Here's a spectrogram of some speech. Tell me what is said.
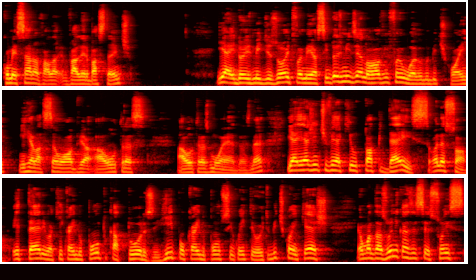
começaram a valer bastante. E aí 2018 foi meio assim, 2019 foi o ano do Bitcoin em relação, óbvio, a outras a outras moedas, né? E aí a gente vê aqui o top 10, olha só, Ethereum aqui caindo 0.14, Ripple caindo 0.58, Bitcoin Cash é uma das únicas exceções,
